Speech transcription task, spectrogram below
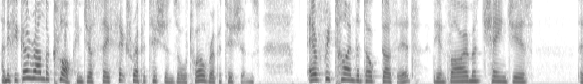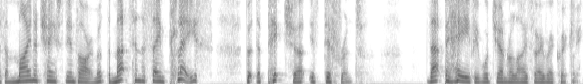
And if you go around the clock and just say six repetitions or 12 repetitions, every time the dog does it, the environment changes. There's a minor change to the environment. The mat's in the same place, but the picture is different. That behavior will generalize very, very quickly.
